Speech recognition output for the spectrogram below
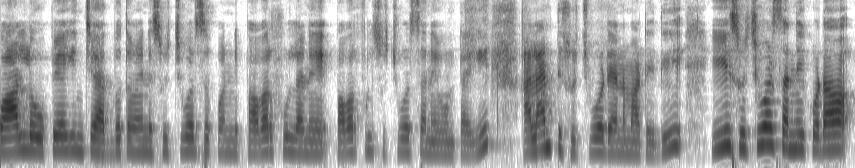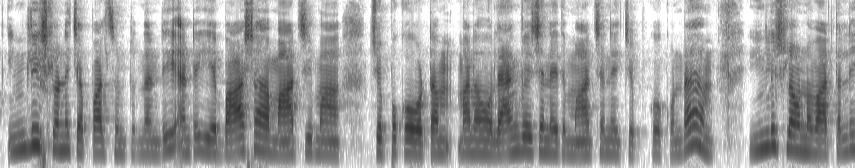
వాళ్ళు ఉపయోగించే అద్భుతమైన స్విచ్ వర్డ్స్ కొన్ని పవర్ఫుల్ అనే పవర్ఫుల్ స్విచ్ వర్డ్స్ అనేవి ఉంటాయి. అలాంటి స్విచ్ వర్డ్ అనమాట ఇది. ఈ స్విచ్ వర్డ్స్ అన్నీ కూడా ఇంగ్లీష్లోనే చెప్పాల్సి ఉంటుందండి. అంటే ఏ భాష మార్చి మా చెప్పుకోవటం మనం లాంగ్వేజ్ అనేది మార్చి అనేది చెప్పుకోకుండా ఇంగ్లీష్లో ఉన్న వార్తల్ని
